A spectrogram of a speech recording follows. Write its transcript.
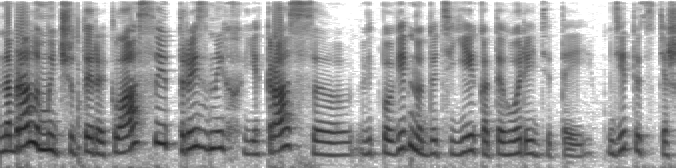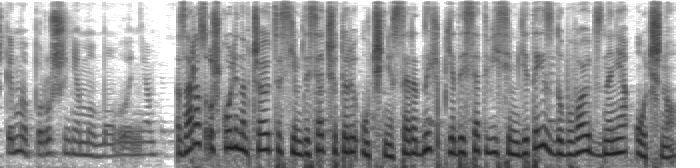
Набрали ми чотири класи, три з них якраз е, відповідно до цієї категорії дітей. Діти з тяжкими порушеннями мовлення. Зараз у школі навчаються 74 учні. Серед них 58 дітей здобувають знання очно,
